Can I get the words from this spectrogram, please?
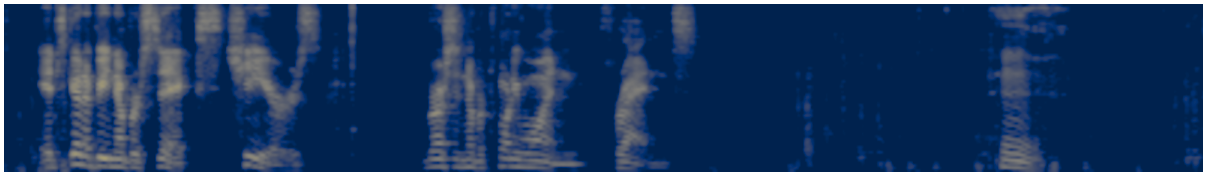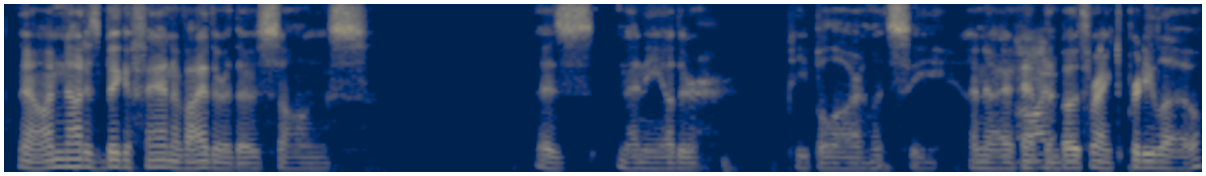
it's going to be number six, Cheers, versus number 21, Friends. Hmm. Now, I'm not as big a fan of either of those songs as many other people are. Let's see. I know Oh, have I- them both ranked pretty low.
